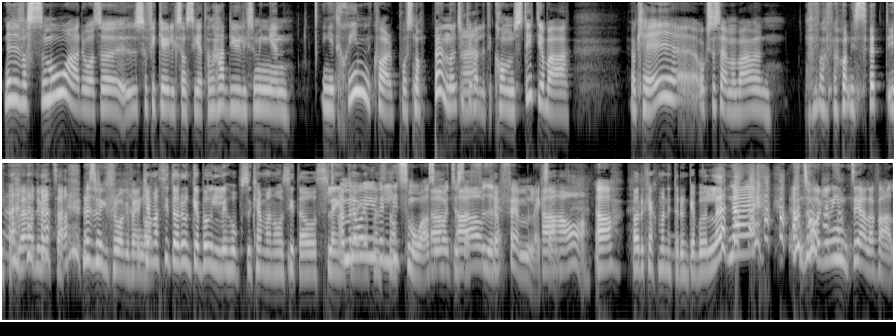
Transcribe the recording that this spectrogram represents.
när vi var små då så, så fick jag ju liksom se att han hade ju liksom ingen, inget skinn kvar på snoppen. Och det tyckte jag var lite konstigt. Jag bara, okej. Också så här, man bara, varför har ni sett det? Eller, du vet så här. Det blir så mycket frågor på en gång. Kan man sitta och runka bulle ihop så kan man nog sitta och slänga Ja men de var ju väldigt snopp. små, alltså de var ju typ såhär okej. fyra, fem liksom. Jaha. Ja. Ja då kanske man inte runkar bulle. Nej, antagligen inte i alla fall.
